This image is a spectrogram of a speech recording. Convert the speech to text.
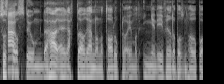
Så spørs det om det her er rette arenaen å ta det opp, da, i og med at ingen i Firdaposten hører på.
